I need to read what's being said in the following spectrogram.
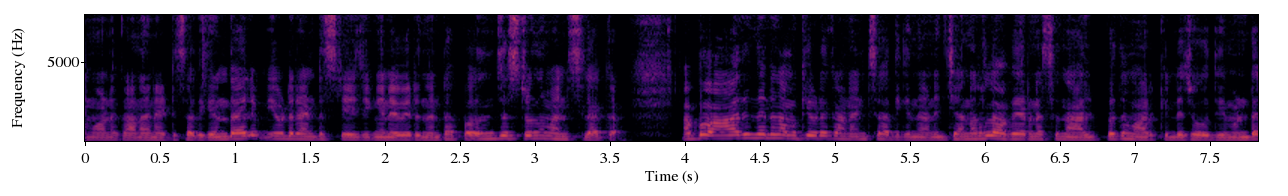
എക്സാമുമാണ് കാണാനായിട്ട് സാധിക്കും എന്തായാലും ഇവിടെ രണ്ട് സ്റ്റേജ് ഇങ്ങനെ വരുന്നുണ്ട്. അപ്പോൾ അത് ജസ്റ്റ് ഒന്ന് മനസ്സിലാക്കാം. അപ്പോൾ ആദ്യം തന്നെ നമുക്ക് ഇവിടെ കാണാൻ സാധിക്കുന്നതാണ് ജനറൽ അവയർനെസ് നാൽപ്പത് മാർക്കിന്റെ ചോദ്യമുണ്ട്.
